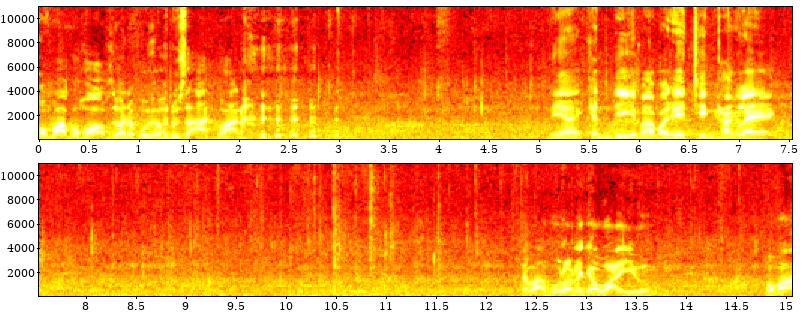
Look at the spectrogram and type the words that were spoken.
ผมว่าพอๆกับสุวรรณภูมิแต่ว่าดูสะอาดกว่านะเนี่ยแคนดี้มาประเทศจีนครั้งแรก แต่ว่าพวกเราน่าจะไวอยู่ เพราะว่า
